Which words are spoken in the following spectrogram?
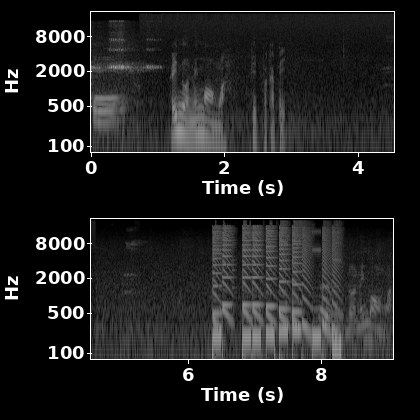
โอ้ เฮ้ยนวลไม่มองว่ะ ผิดปกติเออนวลไม่มองว่ะ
